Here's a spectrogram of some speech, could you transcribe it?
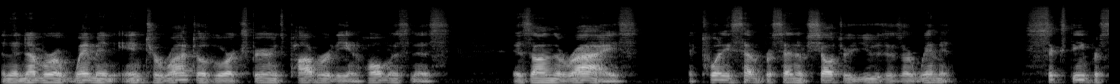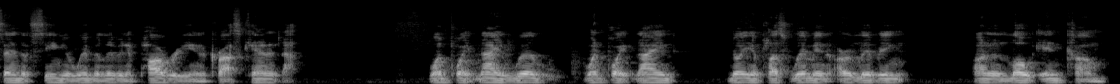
And the number of women in Toronto who are experiencing poverty and homelessness is on the rise. And 27% of shelter users are women. 16% of senior women living in poverty and across Canada. 1.9 1.9 million plus women are living on a low income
